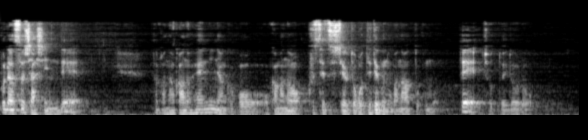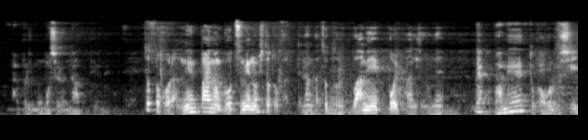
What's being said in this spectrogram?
プラス写真でだからなんかあの辺になんかこうお釜の屈折してるとこ出てくるのかなとか思ってちょっといろいろアプリも面白いなっていうね。ちょっとほら年配のごつめの人とかってなんかちょっと和名っぽい感じのね、で和名とかおるし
